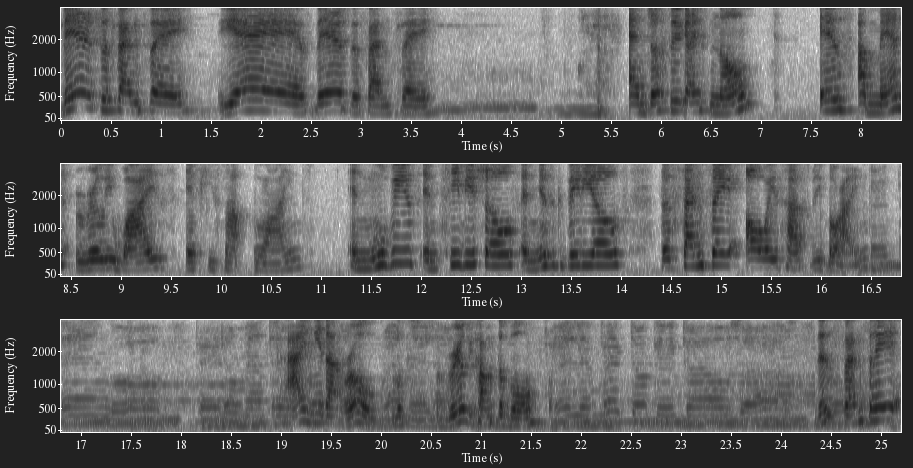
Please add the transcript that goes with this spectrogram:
There's the sensei. Yes, there's the sensei. And just so you guys know, is a man really wise if he's not blind? In movies, in TV shows, in music videos, the sensei always has to be blind. I need that robe. Looks really comfortable. This sensei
